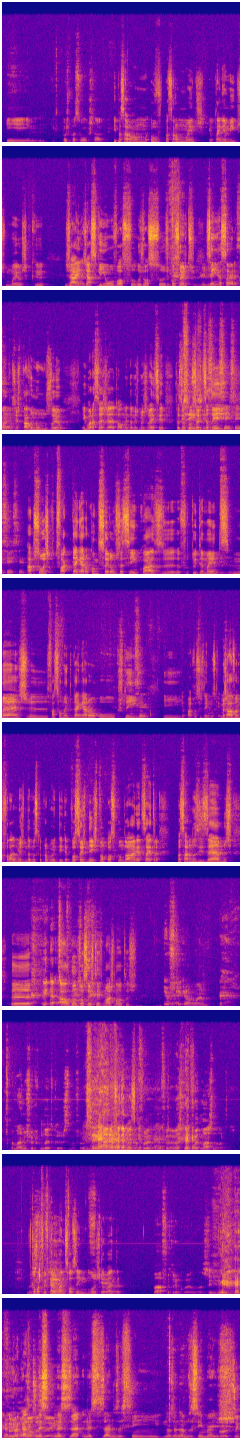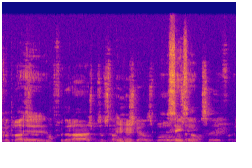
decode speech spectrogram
e, e que depois passou a gostar. E passaram, houve, passaram momentos, eu tenho amigos meus que já, já seguiam vosso, os vossos concertos. Sim, é sério. Quando sério? vocês tocavam no museu, embora seja atualmente da mesma gerência, faziam Sim, concertos sim, ali. Sim, sim, sim, sim, sim. Há pessoas que de facto ganharam, conheceram-vos assim quase fortuitamente, mas eh, facilmente ganharam o gostinho Sim. e epá, vocês têm música. Mas já lá vamos falar mesmo da música propriamente dita. Vocês nisto vão para o secundário, etc. Passaram nos exames. eh, algum de vocês teve mais notas? Eu fiquei cá um ano. A mais mas foi porque mudei de curso, não foi? Sim. Ah, não foi da Não música. foi, não foi da música, foi de más notas. Mas Como é que foi ficar um ano sozinho, longe da banda? Pá, fui tranquilo. Acho que foi Por acaso, nesse- nesses, an- nesses anos assim, nós andamos assim meio. Pô, desencontrados, Eh, a malta foi de Erasmus, eles estavam a chegar a Lisboa, Sim, eles já sim. estavam a sair. Foi.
